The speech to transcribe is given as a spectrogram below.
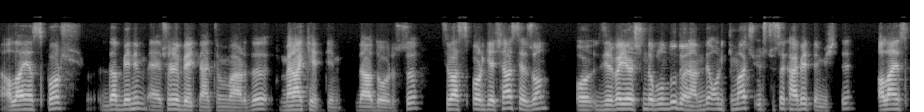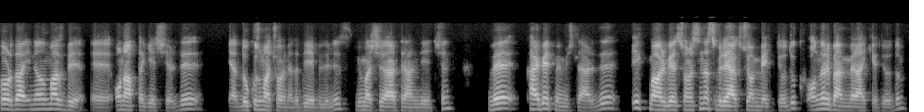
Alanya Spor da benim e, şöyle bir beklentim vardı. Merak ettiğim daha doğrusu. Sivas Spor geçen sezon o zirve yarışında bulunduğu dönemde 12 maç üst üste kaybetmemişti. Alanya Spor da inanılmaz bir e, 10 hafta geçirdi. Yani 9 maç oynadı diyebiliriz. Bir maçı ertelendiği için. Ve kaybetmemişlerdi. İlk mağlubiyet sonrası nasıl bir reaksiyon bekliyorduk? Onları ben merak ediyordum.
